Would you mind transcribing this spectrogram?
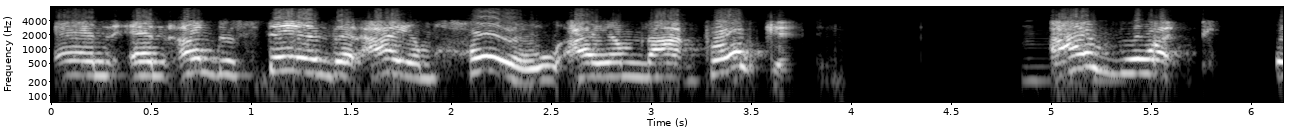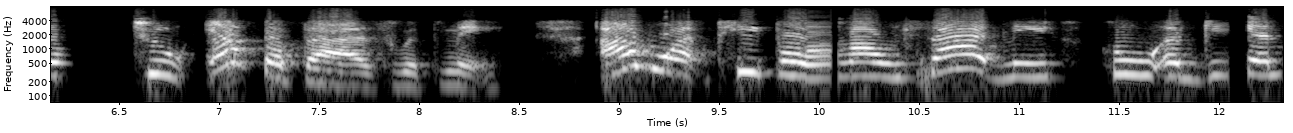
And, and understand that I am whole, I am not broken. Mm-hmm. I want people to empathize with me. I want people alongside me who, again,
